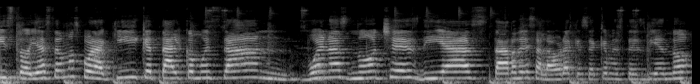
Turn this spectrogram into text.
Listo, ya estamos por aquí. ¿Qué tal? ¿Cómo están? Buenas noches, días, tardes, a la hora que sea que me estés viendo.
